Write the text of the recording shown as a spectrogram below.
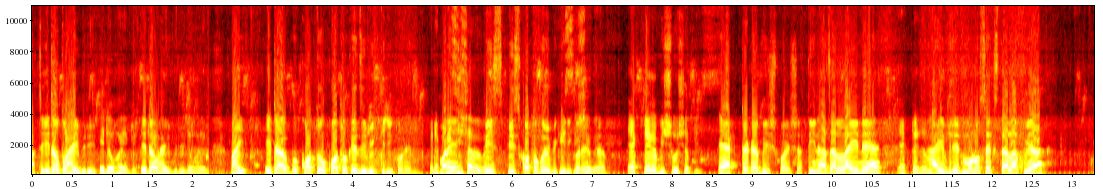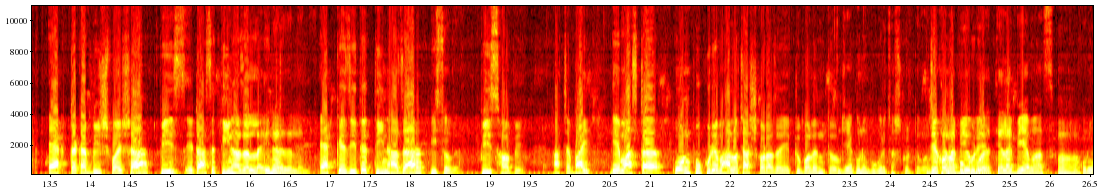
আচ্ছা এটাও তো হাইব্রিড। এটাও হাইব্রিড। এটাও হাইব্রিড। ভাই এটা কত কত কেজি বিক্রি করেন? মানে। পিস পিস কত করে বিক্রি করেন এটা? এক টাকা বিশ পয়সা পিস। এক টাকা বিশ পয়সা। তিন হাজার লাইনে এক টাকা বিশ হাইব্রিড মনোসেক্স তেলাপিয়া এক টাকা বিশ পয়সা পিস এটা আছে তিন হাজার লাইন এক কেজিতে তিন হাজার পিস হবে। পিস হবে। আচ্ছা ভাই এ মাছটা কোন পুকুরে ভালো চাষ করা যায় একটু বলেন তো? যে কোনো পুকুরে চাষ করতে পারো। যে কোনো পুকুরে? তেলাপিয়া মাছ হুম। কোনো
